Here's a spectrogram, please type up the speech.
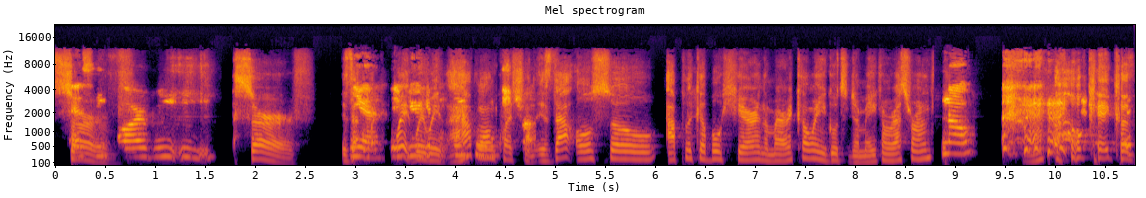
Serve. s-e-r-v-e serve. Is that, Yeah, wait, wait, wait. I have one question. shop- Is that also applicable here in America when you go to Jamaican restaurants? no okay, because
